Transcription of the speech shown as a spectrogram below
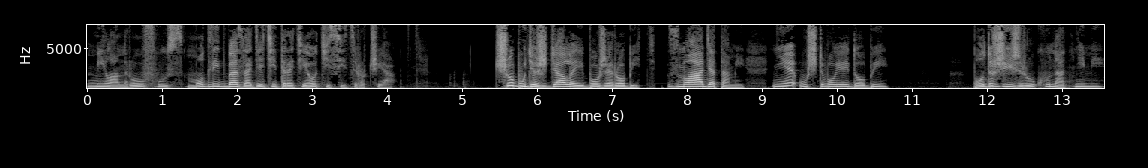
Milan Rufus, modlitba za deti tretieho tisícročia. Čo budeš ďalej, Bože, robiť s mláďatami, nie už tvojej doby? Podržíš ruku nad nimi?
